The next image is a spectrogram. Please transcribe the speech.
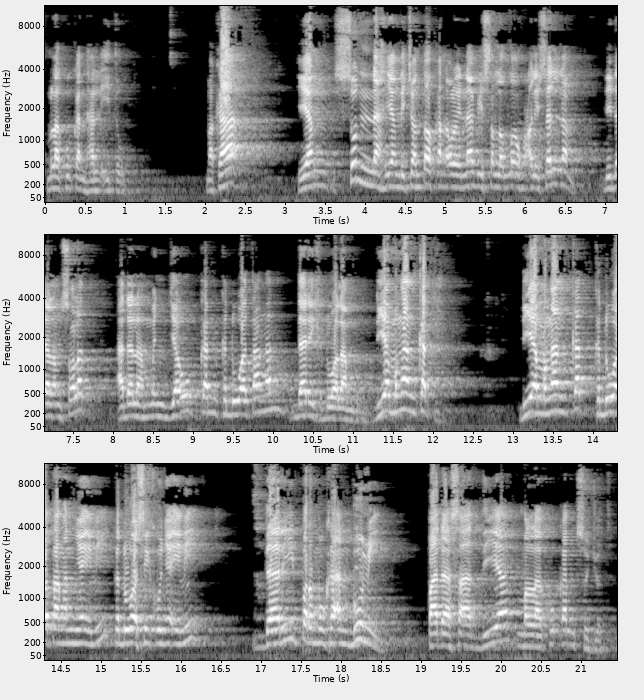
melakukan hal itu. Maka yang sunnah yang dicontohkan oleh Nabi sallallahu alaihi wasallam di dalam salat adalah menjauhkan kedua tangan dari kedua lambung. Dia mengangkat dia mengangkat kedua tangannya ini, kedua sikunya ini dari permukaan bumi pada saat dia melakukan sujud.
